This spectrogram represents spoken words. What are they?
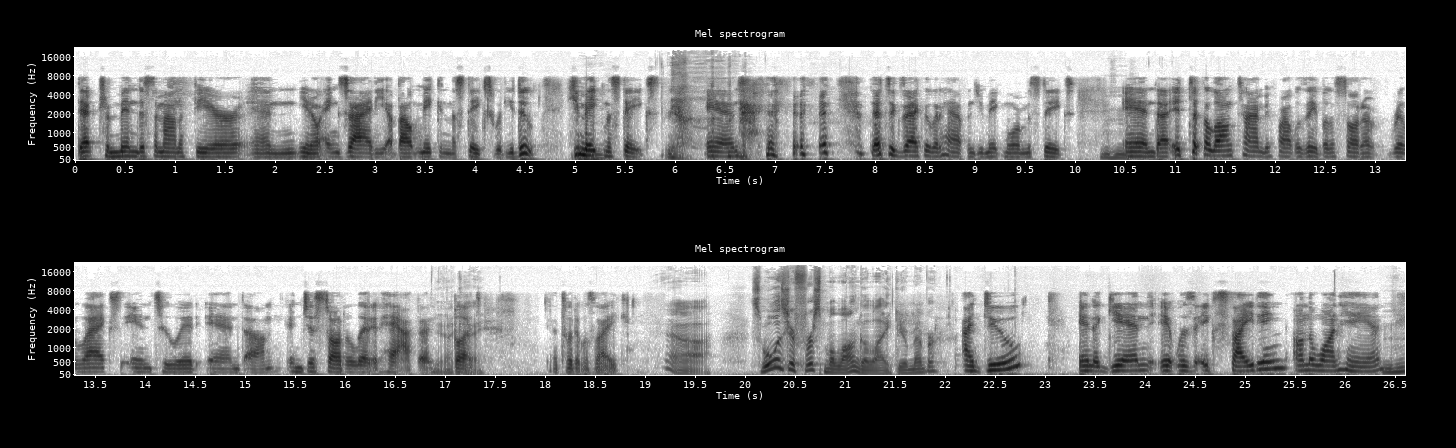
that tremendous amount of fear and you know anxiety about making mistakes, what do you do? You make mistakes, Mm. Yeah. and that's exactly what happens. You make more mistakes, Mm-hmm. and uh, it took a long time before I was able to sort of relax into it and um, and just sort of let it happen. Yeah, But that's what it was like. Yeah. So, what was your first milonga like? Do you remember? I do. And again, it was exciting on the one hand, Mm-hmm.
